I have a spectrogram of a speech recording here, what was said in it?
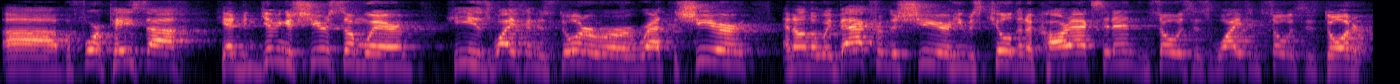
uh, before Pesach, he had been giving a shiur somewhere. He, his wife, and his daughter were, were at the shiur, and on the way back from the shiur, he was killed in a car accident, and so was his wife, and so was his daughter.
